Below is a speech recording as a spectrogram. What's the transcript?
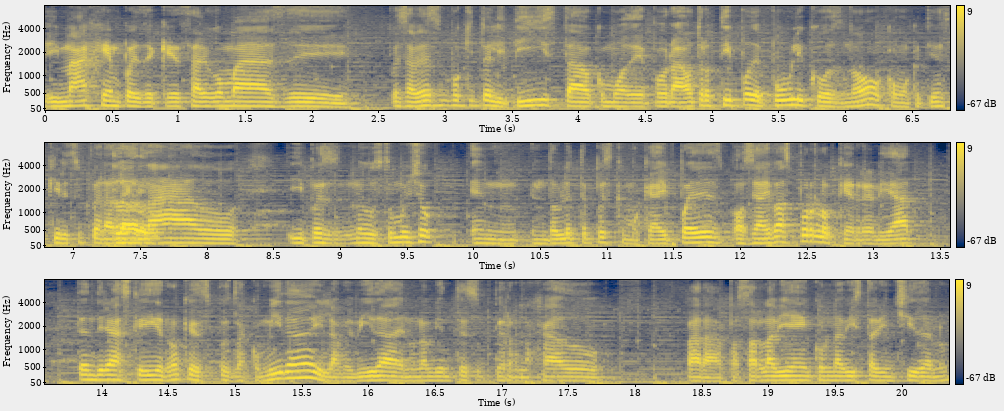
imagen, pues, de que es algo más de, pues, a veces un poquito elitista, o como de por a otro tipo de públicos, ¿no? Como que tienes que ir súper arreglado, y pues me gustó mucho en, en doble T, pues, como que ahí puedes, o sea, ahí vas por lo que en realidad tendrías que ir, ¿no? Que es, pues, la comida y la bebida en un ambiente súper relajado, para pasarla bien, con una vista bien chida, ¿no?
